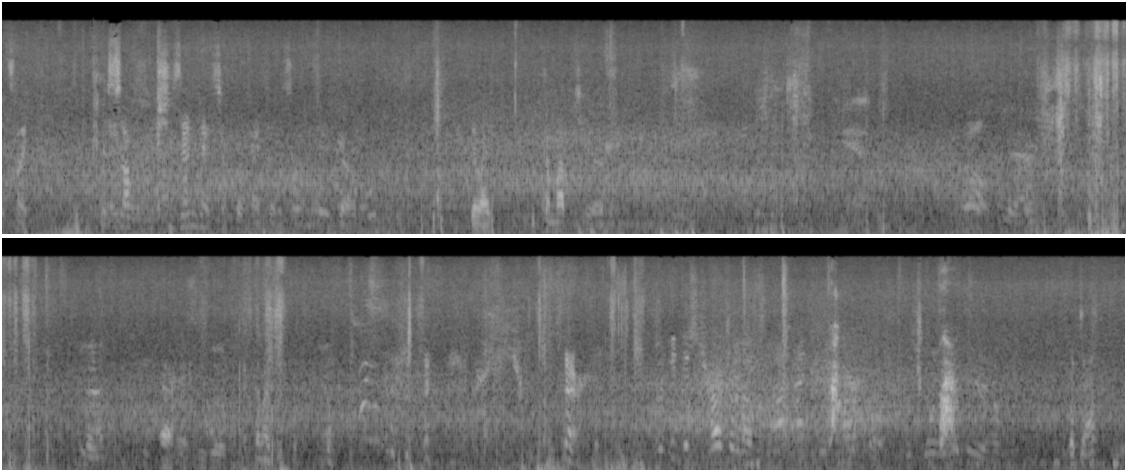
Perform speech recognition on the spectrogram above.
It's like so. Shizenden support pipe is the only way to go. You like you come up here. Oh, There. Come up. There. Look at this charcoal that's not actually charcoal. It's going over here. What's that?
